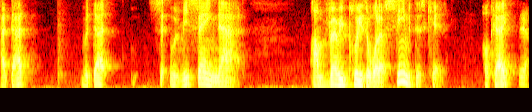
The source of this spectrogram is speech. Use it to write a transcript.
at that, with that, with me saying that, I'm very pleased with what I've seen with this kid. Okay. yeah.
